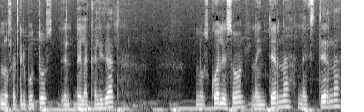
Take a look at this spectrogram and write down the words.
los atributos de, de, la calidad, los cuales son la interna, la externa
